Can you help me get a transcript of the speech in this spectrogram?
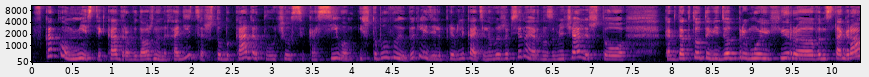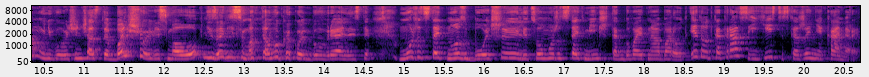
в каком месте кадра вы должны находиться, чтобы кадр получился красивым и чтобы вы выглядели привлекательно. Вы же все, наверное, замечали, что когда кто-то ведет прямой эфир э, в Инстаграм, у него очень часто большой весьма лоб, независимо от того, какой он был в реальности. Может стать нос больше, лицо может стать меньше, так бывает наоборот. Это вот как раз и есть искажение камеры.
